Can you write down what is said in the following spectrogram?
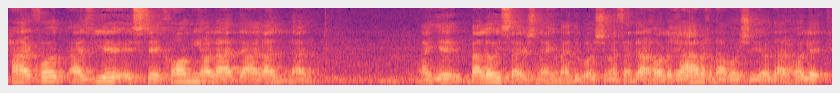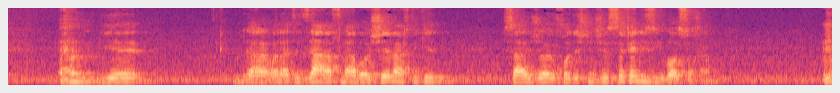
حرفات از یه استحکامی حالا حداقل در اگه بلایی سرش نیومده باشه مثلا در حال غرق نباشه یا در حال یه در حالت ضعف نباشه وقتی که سر جای خودش نشسته خیلی زیبا سخن.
